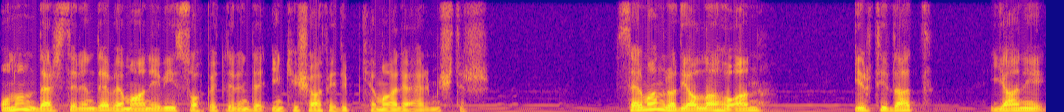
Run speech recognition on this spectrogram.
Onun derslerinde ve manevi sohbetlerinde inkişaf edip kemale ermiştir. Selman radıyallahu an irtidat yani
